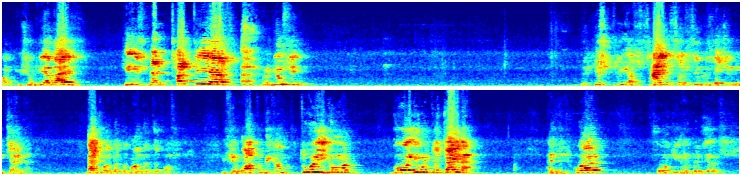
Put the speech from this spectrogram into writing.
But you should realize he spent 30 years producing the history of science and civilization in China. That was the command of the Prophet. If you want to become truly human, go even to China. And it required 1400 years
